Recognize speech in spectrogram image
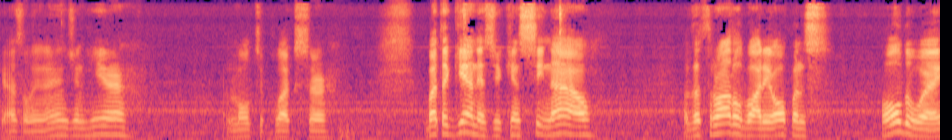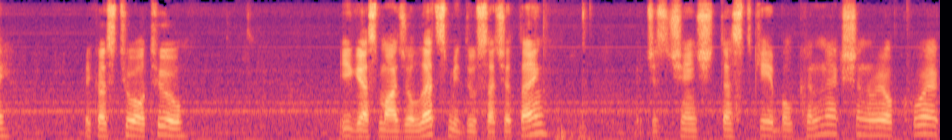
gasoline engine here multiplexer. But again as you can see now the throttle body opens all the way because 202 eGas module lets me do such a thing. Just change test cable connection real quick.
